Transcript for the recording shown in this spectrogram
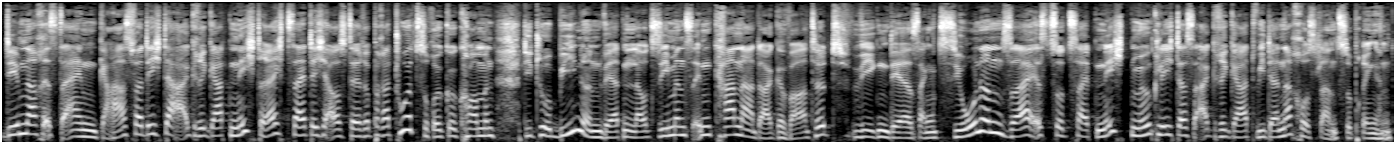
Demnach ist ein Gasverdichteraggregat nicht rechtzeitig aus der Reparatur zurückgekommen. Die Turbinen werden laut Siemens in Kanada gewartet. Wegen der Sanktionen sei es zurzeit nicht möglich, das Aggregat wieder nach Russland zu bringen.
